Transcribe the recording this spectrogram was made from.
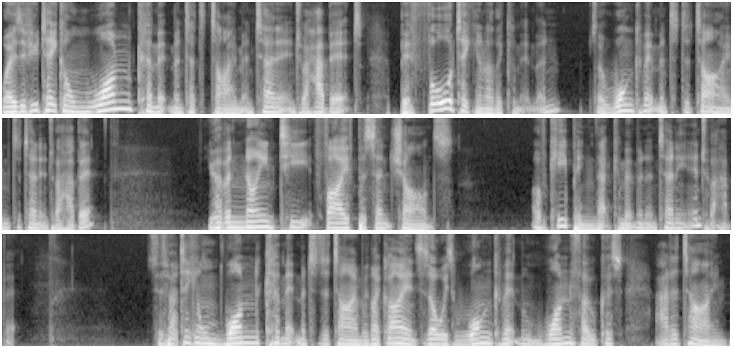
Whereas if you take on one commitment at a time and turn it into a habit before taking another commitment, so one commitment at a time to turn it into a habit, you have a 95% chance of keeping that commitment and turning it into a habit. So it's about taking on one commitment at a time. With my clients, it's always one commitment, one focus at a time.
